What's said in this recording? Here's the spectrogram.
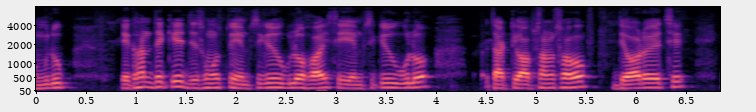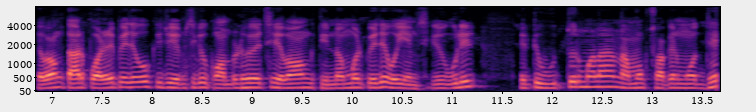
ভূমিরূপ এখান থেকে যে সমস্ত এমসিকিউগুলো হয়, সেই এমসিকিউগুলো চারটি অপশান সহ দেওয়া রয়েছে এবং তার পরের পেজেও কিছু এমসিকিউ কমপ্লিট হয়েছে এবং তিন নম্বর পেজে ওই এমসিকিউগুলির একটি উত্তরমালা নামক ছকের মধ্যে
